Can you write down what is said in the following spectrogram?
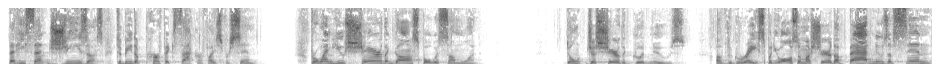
that He sent Jesus to be the perfect sacrifice for sin. For when you share the gospel with someone, don't just share the good news of the grace, but you also must share the bad news of sin.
